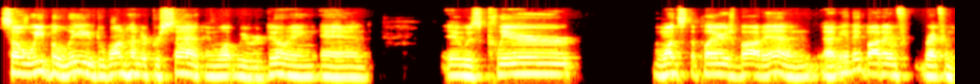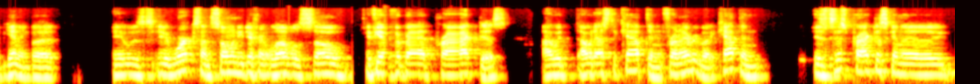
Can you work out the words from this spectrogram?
So we believed 100% in what we were doing. And it was clear once the players bought in. I mean, they bought in right from the beginning, but it was it works on so many different levels. So if you have a bad practice, I would I would ask the captain in front of everybody, Captain, is this practice going to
